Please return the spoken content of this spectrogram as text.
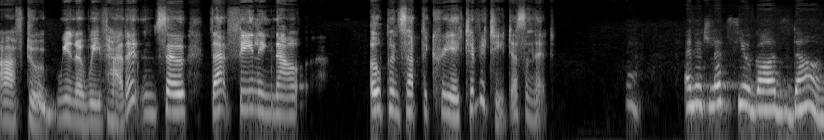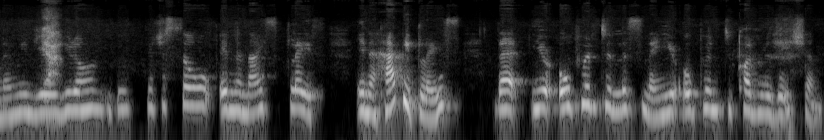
after Hmm. you know we've had it and so that feeling now opens up the creativity doesn't it and it lets your guards down. I mean, you Yeah. you don't you- you're just so in a nice place, in a happy place that you're open to listening. You're open to conversation.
